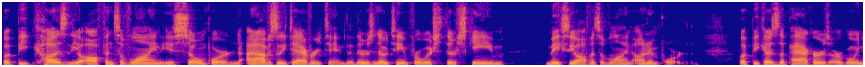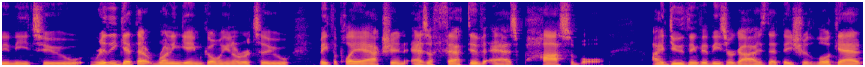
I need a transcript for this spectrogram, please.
But because the offensive line is so important, and obviously to every team, that there's no team for which their scheme makes the offensive line unimportant. But because the Packers are going to need to really get that running game going in order to make the play action as effective as possible, I do think that these are guys that they should look at,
